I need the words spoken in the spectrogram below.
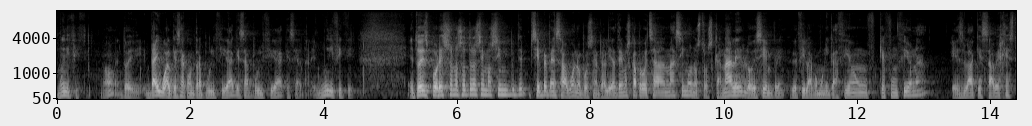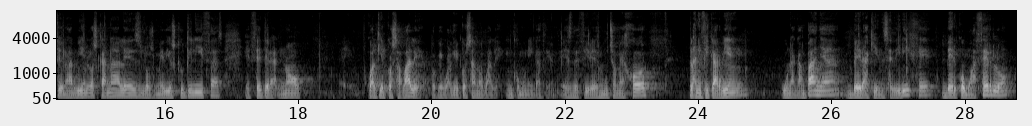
Muy difícil. Entonces, da igual que sea contrapublicidad, que sea publicidad, que sea tal, es muy difícil. Entonces, por eso nosotros hemos siempre, pensado, bueno, pues en realidad tenemos que aprovechar al máximo nuestros canales, lo de siempre, es decir, la comunicación que funciona, es la que sabe gestionar bien los canales, los medios que utilizas, etcétera. No eh, cualquier cosa vale, porque cualquier cosa no vale en comunicación. Es decir, es mucho mejor planificar bien una campaña, ver a quién se dirige, ver cómo hacerlo,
